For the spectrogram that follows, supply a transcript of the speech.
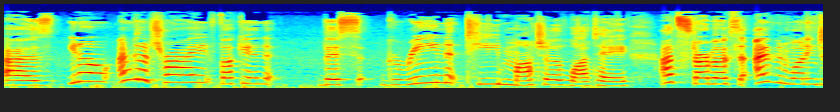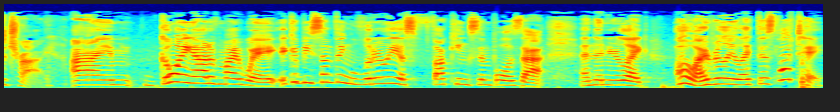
as, you know, I'm gonna try fucking this green tea matcha latte at Starbucks that I've been wanting to try. I'm going out of my way. It could be something literally as fucking simple as that. And then you're like, oh, I really like this latte.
